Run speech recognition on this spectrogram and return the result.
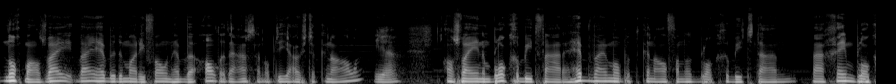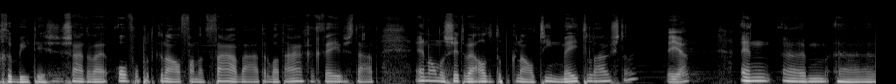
nogmaals, wij, wij hebben de marifoon hebben we altijd aanstaan op de juiste kanalen. Ja. Als wij in een blokgebied varen, hebben wij hem op het kanaal van het blokgebied staan. Waar geen blokgebied is, zaten wij of op het kanaal van het vaarwater wat aangegeven staat. En anders zitten wij altijd op kanaal 10 mee te luisteren. Ja. En ehm, eh,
